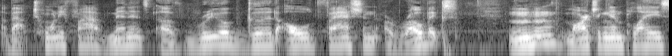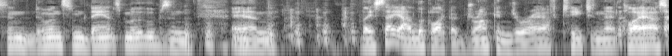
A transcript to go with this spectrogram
about 25 minutes of real good old fashioned aerobics Mm-hmm. Marching in place and doing some dance moves and and they say I look like a drunken giraffe teaching that class.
